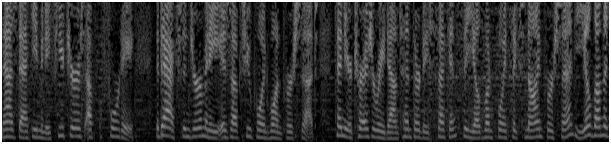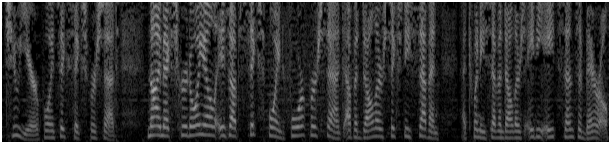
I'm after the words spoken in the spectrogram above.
Nasdaq E-mini futures up 40. The DAX in Germany is up 2.1%. 10-year Treasury down 1030 seconds, the yield 1.69%, yield on the the two-year 0.66%. NYMEX crude oil is up 6.4%, up $1.67 at $27.88 a barrel.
